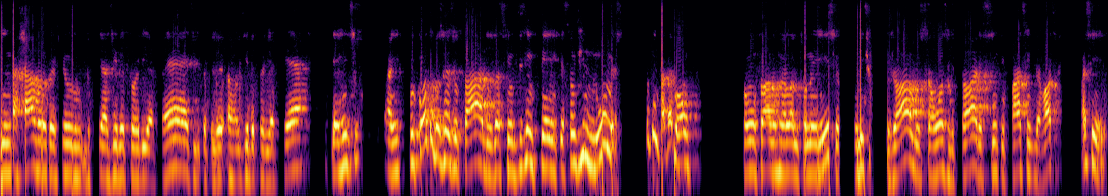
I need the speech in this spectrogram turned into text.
que encaixavam no perfil do que a diretoria pede, do que a diretoria quer, e a gente, a gente por conta dos resultados, assim, o desempenho, questão de números, o Pintado é bom como o Flávio relatou no início, 20 jogos, são 11 vitórias, 5 empates, 5 derrotas. Mas, assim,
